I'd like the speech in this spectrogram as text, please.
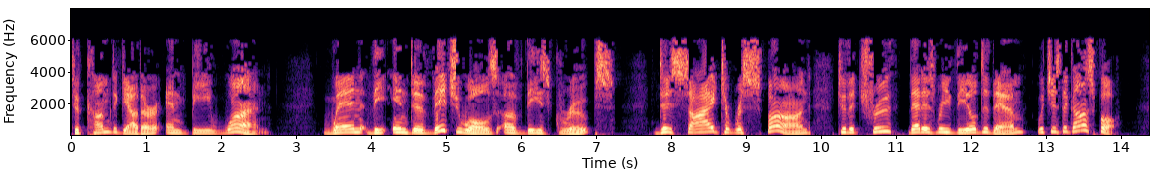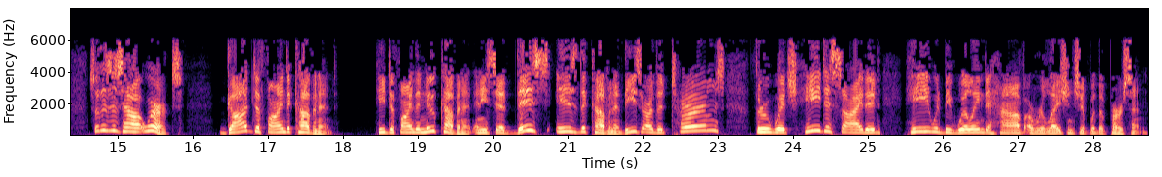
to come together and be one when the individuals of these groups decide to respond to the truth that is revealed to them, which is the gospel. So this is how it works. God defined a covenant. He defined the new covenant and he said, this is the covenant. These are the terms through which he decided he would be willing to have a relationship with the person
